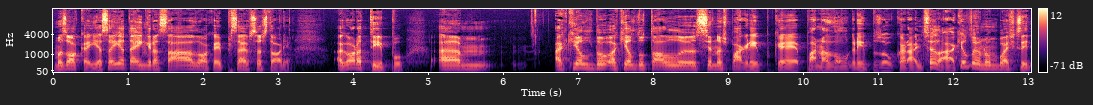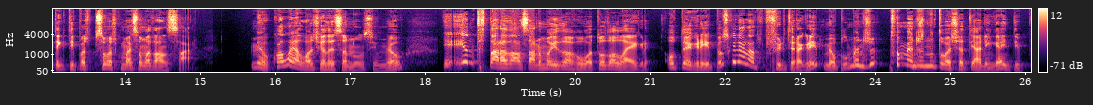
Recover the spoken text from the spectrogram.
Mas ok, esse aí até é engraçado, ok, percebe-se a história. Agora, tipo, hum, aquele, do, aquele do tal eh, cenas para a gripe, que é Panadol gripes ou caralho, sei lá, aquele tem um nome bem esquisito. Tem que, tipo, as pessoas começam a dançar. Meu, qual é a lógica desse anúncio, meu? Entre estar a dançar no meio da rua todo alegre ou ter gripe, eu se calhar antes prefiro ter a gripe, meu. Pelo menos, pelo menos não estou a chatear ninguém. Tipo,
